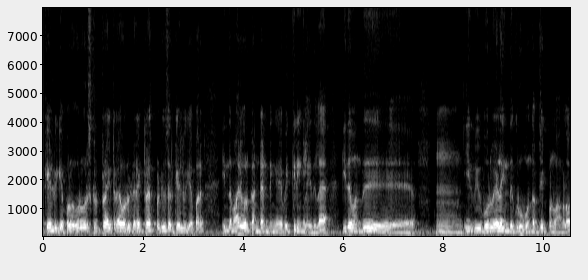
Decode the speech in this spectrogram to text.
கேள்வி கேட்பார் ஒரு ஒரு ஸ்கிரிப்ட் ரைட்டரை ஒரு டைரக்டர் ப்ரொடியூசர் கேள்வி கேட்பார் இந்த மாதிரி ஒரு கண்டென்ட் நீங்கள் வைக்கிறீங்களே இதில் இதை வந்து இது ஒருவேளை இந்த குரூப் வந்து அப்ஜெக்ட் பண்ணுவாங்களோ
